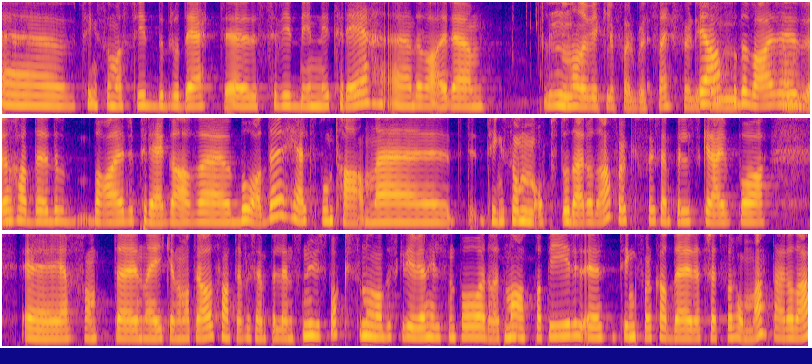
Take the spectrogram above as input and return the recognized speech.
Eh, ting som var sydd og brodert, eh, svidd inn i tre. Eh, det var eh, Noen hadde virkelig forberedt seg før de ja, kom? Ja, så det var, eh, hadde, det bar preg av eh, både helt spontane ting som oppsto der og da. Folk f.eks. skrev på jeg fant, når jeg gikk gjennom materialet, så fant jeg f.eks. en snusboks som noen hadde skrevet en hilsen på. Det var et matpapir. Ting folk hadde rett og slett for hånda der og da.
